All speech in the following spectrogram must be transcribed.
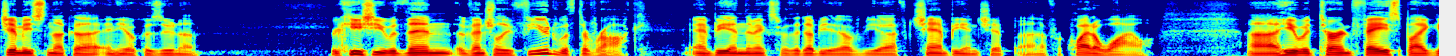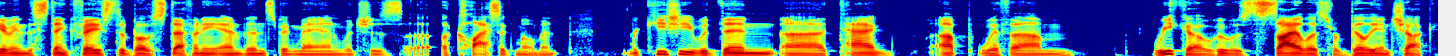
Jimmy Snuka, and Yokozuna. Rikishi would then eventually feud with The Rock and be in the mix for the WWF Championship uh, for quite a while, uh, he would turn face by giving the stink face to both Stephanie and Vince McMahon, which is a, a classic moment. Rikishi would then uh, tag up with um, Rico, who was the stylist for Billy and Chuck,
